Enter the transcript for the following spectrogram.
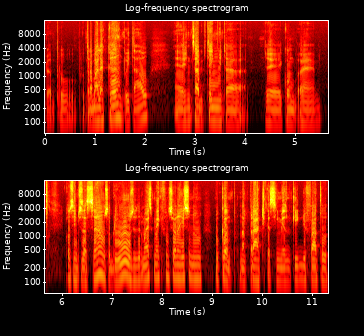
para o trabalho a campo e tal? Eh, a gente sabe que tem muita eh, com- eh, conscientização sobre o uso e tudo mais. Como é que funciona isso no, no campo, na prática, assim mesmo? Que de fato.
